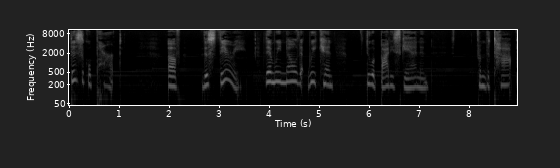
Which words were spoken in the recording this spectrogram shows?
physical part of this theory, then we know that we can do a body scan and from the top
